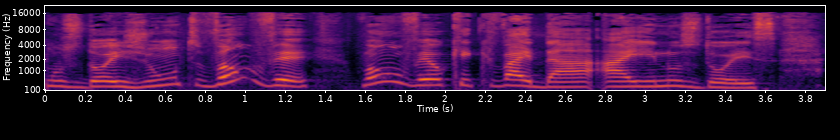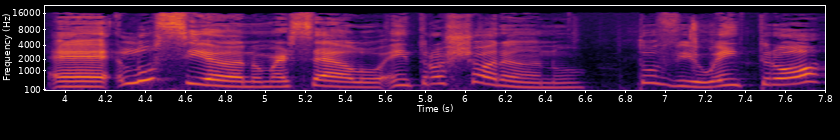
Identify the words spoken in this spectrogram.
os dois juntos. Vamos ver. Vamos ver o que, que vai dar aí nos dois. É, Luciano, Marcelo, entrou chorando. Tu viu? Entrou,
